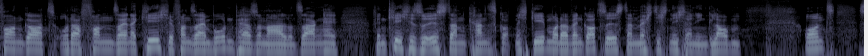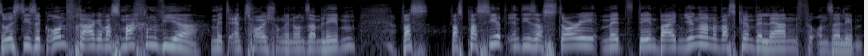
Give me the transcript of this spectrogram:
von Gott oder von seiner Kirche, von seinem Bodenpersonal und sagen, hey, wenn Kirche so ist, dann kann es Gott nicht geben oder wenn Gott so ist, dann möchte ich nicht an ihn glauben. Und so ist diese Grundfrage, was machen wir mit Enttäuschung in unserem Leben? Was, was passiert in dieser Story mit den beiden Jüngern und was können wir lernen für unser Leben?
